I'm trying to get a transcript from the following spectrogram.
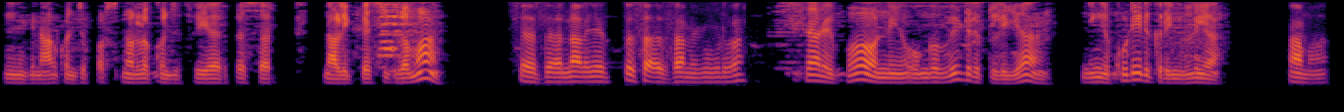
இன்னைக்கு நான் கொஞ்சம் பர்சனலாக கொஞ்சம் ஃப்ரீயாக இருக்கேன் சார். நாளைக்கு பேசிக்கலாமா? சரி சார். நாளைக்கு எப்போ சார் சாமி கும்பிடுவேன்? சார் இப்போ நீ உங்கள் வீடு இருக்கு இல்லையா? நீங்கள் குடியிருக்கிறீங்க இல்லையா? ஆமாம்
